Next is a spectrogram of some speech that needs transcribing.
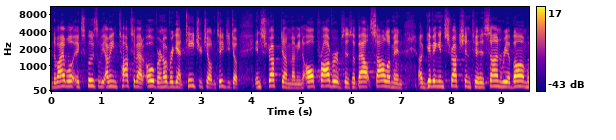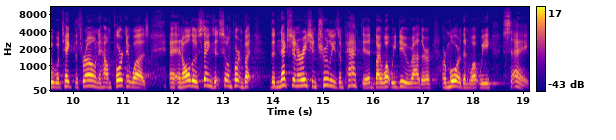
The Bible exclusively, I mean, talks about over and over again. Teach your children, teach your children, instruct them. I mean, all Proverbs is about Solomon uh, giving instruction to his son Rehoboam, who would take the throne, and how important it was, and, and all those things. It's so important. But the next generation truly is impacted by what we do rather or more than what we say.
